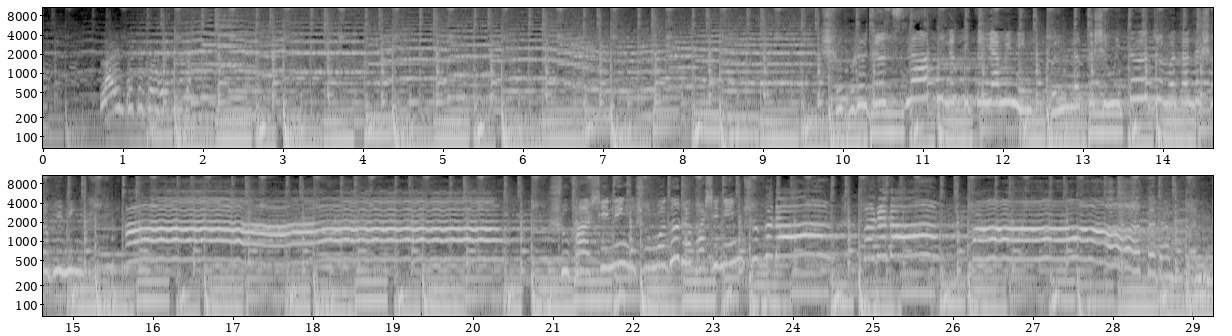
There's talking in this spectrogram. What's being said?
লাইভ থেকে করব শুভ্র জ্যোৎস্না পুলকিত যামিনী পুল্ল কুসুমিত দ্রুমদল শোভিনী। সুহাসিনী, সুমধুর ভাসিনী, সুখদা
